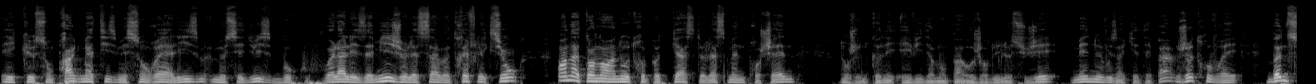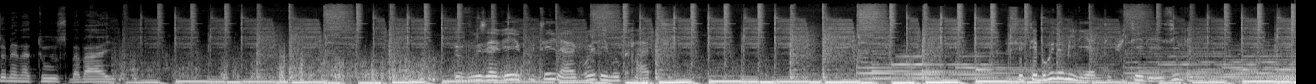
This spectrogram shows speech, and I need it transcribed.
et que son pragmatisme et son réalisme me séduisent beaucoup. Voilà les amis, je laisse à votre réflexion en attendant un autre podcast la semaine prochaine, dont je ne connais évidemment pas aujourd'hui le sujet, mais ne vous inquiétez pas, je trouverai. Bonne semaine à tous, bye bye. Vous avez écouté La Voix démocrate. C'était Bruno Millienne, député des Yvelines.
